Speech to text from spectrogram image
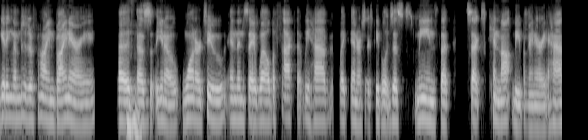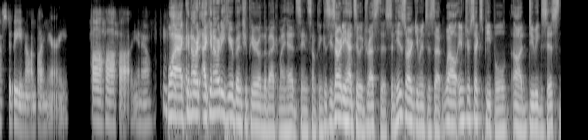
getting them to define binary as, Mhm. as you know one or two, and then say, well, the fact that we have like intersex people exists means that sex cannot be binary; it has to be non-binary. Ha ha ha! You know. Well, I can already I can already hear Ben Shapiro in the back of my head saying something because he's already had to address this, and his argument is that well, intersex people uh, do exist.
